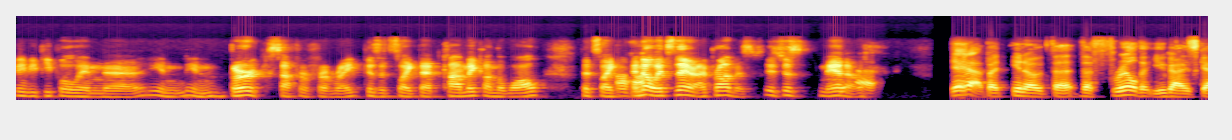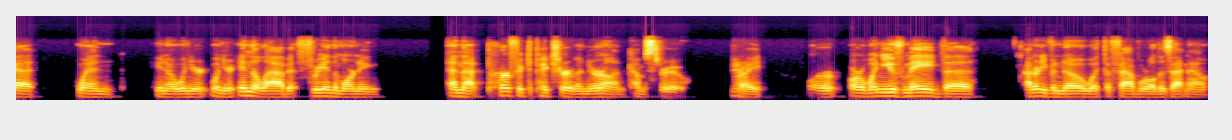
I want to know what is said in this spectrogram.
maybe people in uh, in in Birck suffer from, right? Because it's like that comic on the wall that's like, Uh-huh. no, it's there, I promise. It's just nano. yeah. yeah, but you know the the thrill that you guys get when you know when you're when you're in the lab at three in the morning and that perfect picture of a neuron comes through, Yeah. right? Or or when you've made the I don't even know what the fab world is at now,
